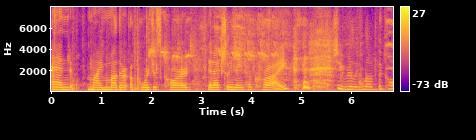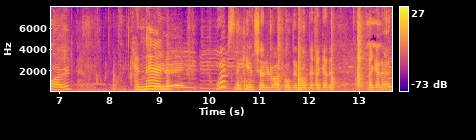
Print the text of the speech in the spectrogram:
and my mother a gorgeous card that actually made her cry. she really loved the card. And then, whoops, I can't shut it off. Hold it, hold it. I got it. I gotta,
